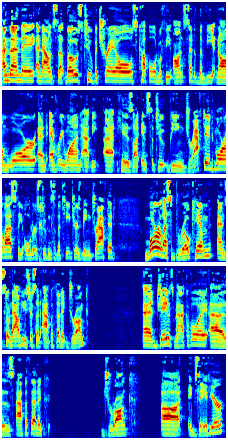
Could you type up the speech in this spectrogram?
And then they announced that those two betrayals, coupled with the onset of the Vietnam War and everyone at the at his uh, institute being drafted, more or less, the older students and the teachers being drafted, more or less broke him, and so now he's just an apathetic drunk. And James McAvoy as apathetic drunk uh, Xavier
